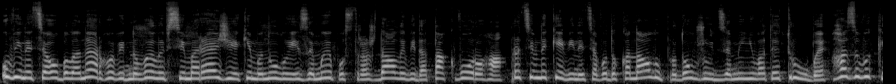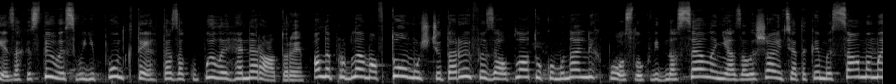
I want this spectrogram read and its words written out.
У Вінниця обленерго відновили всі мережі, які минулої зими постраждали від атак ворога. Працівники Вінниця водоканалу продовжують замінювати труби. Газовики захистили свої пункти та закупили генератори. Але проблема в тому, що тарифи за оплату комунальних послуг від населення залишаються такими самими,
